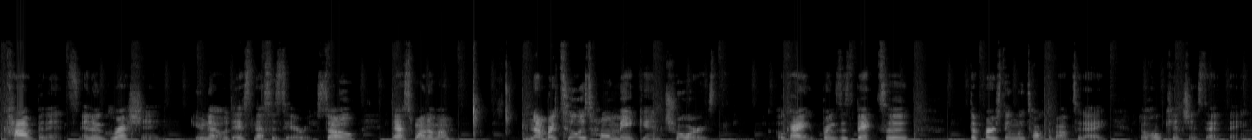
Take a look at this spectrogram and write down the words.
confidence and aggression, you know, that's necessary. So that's one of them. Number two is homemaking, chores. Okay, brings us back to the first thing we talked about today the whole kitchen set thing.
